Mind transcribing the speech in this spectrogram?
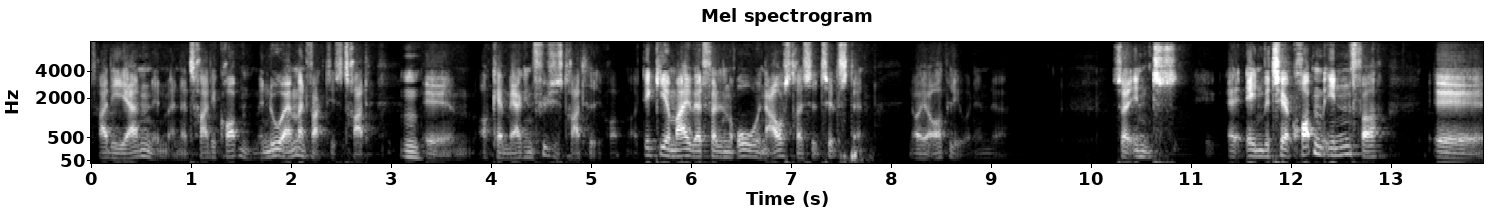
træt i hjernen, end man er træt i kroppen, men nu er man faktisk træt, mm. øh, og kan mærke en fysisk træthed i kroppen. Og det giver mig i hvert fald en ro, en afstresset tilstand, når jeg oplever den der. Så en, at invitere kroppen indenfor, øh,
